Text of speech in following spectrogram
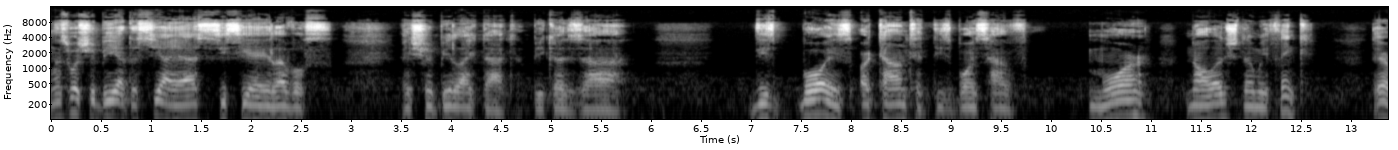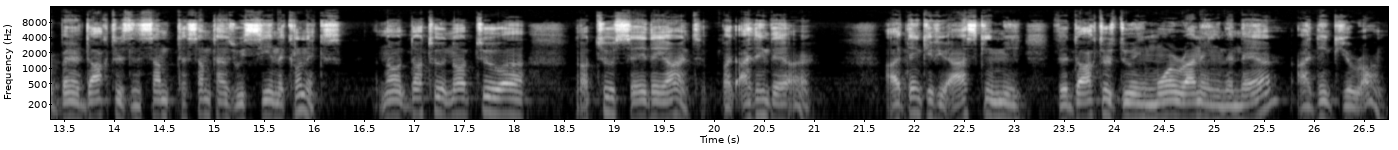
And that's what should be at the CIS, CCA levels. It should be like that because uh, these boys are talented. These boys have more knowledge than we think. They are better doctors than some sometimes we see in the clinics. No, not to not to uh, not to say they aren't, but I think they are. I think if you're asking me if the doctor's doing more running than they are, I think you're wrong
